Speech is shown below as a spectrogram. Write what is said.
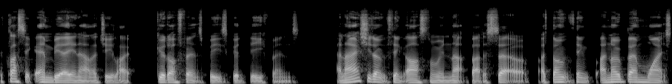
the classic NBA analogy, like good offense beats good defense. And I actually don't think Arsenal are in that bad a setup. I don't think I know Ben White's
